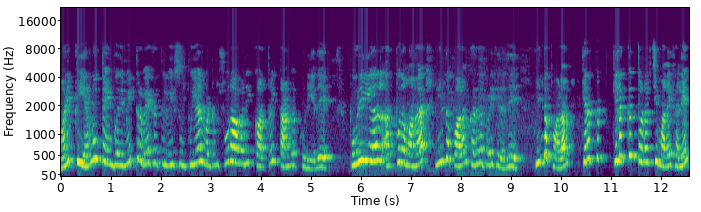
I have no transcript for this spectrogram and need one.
மணிக்கு இருநூத்தி ஐம்பது மீட்டர் வேகத்தில் வீசும் புயல் மற்றும் சூறாவளி காற்றை தாங்கக்கூடியது. பொறியியல் அற்புதமாக இந்த பாலம் கருதப்படுகிறது. இந்த பாலம் கிழக்கு கிழக்கு தொடர்ச்சி மலைகளின்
